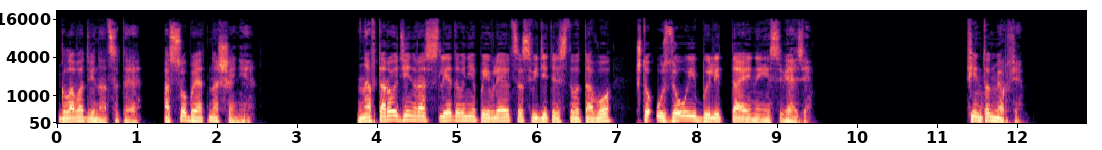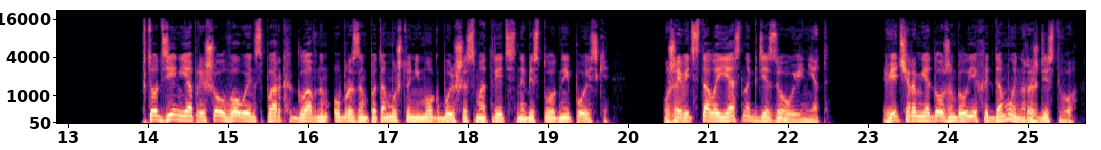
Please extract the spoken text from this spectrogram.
Глава 12. Особые отношения. На второй день расследования появляются свидетельства того, что у Зои были тайные связи. Финтон Мёрфи. В тот день я пришел в Оуэнс-парк главным образом потому, что не мог больше смотреть на бесплодные поиски. Уже ведь стало ясно, где Зоуи нет. Вечером я должен был ехать домой на Рождество –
